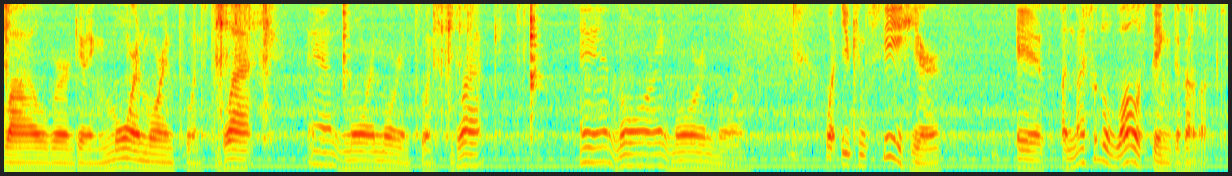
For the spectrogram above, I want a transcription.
while we're giving more and more influence to black, and more and more influence to black, and more and more and more. What you can see here is a nice little wall is being developed,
